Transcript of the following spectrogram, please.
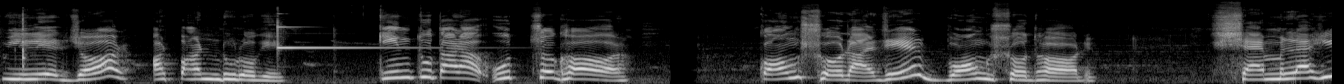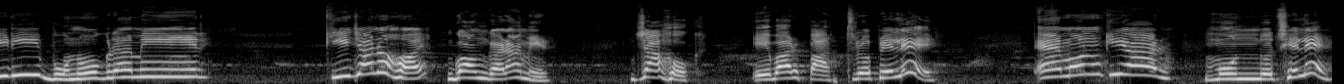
পিলের জ্বর আর পাণ্ডু রোগে কিন্তু তারা উচ্চ ঘর। কংসরাজের বংশধর। শ্যামলাহিরি বনগ্রামের। কি যেন হয় গঙ্গারামের? যা হোক, এবার পাত্র পেলে? এমন কি আর মন্দ ছেলে?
